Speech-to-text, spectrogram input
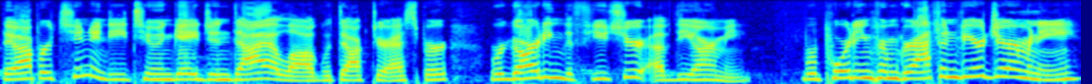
the opportunity to engage in dialogue with Dr. Esper regarding the future of the Army. Reporting from Grafenwoehr, Germany,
